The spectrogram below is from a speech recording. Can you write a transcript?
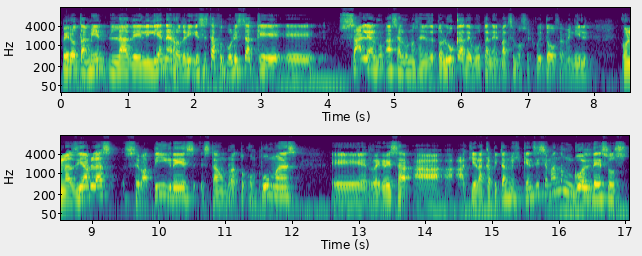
Pero también la de Liliana Rodríguez, esta futbolista que eh, sale hace algunos años de Toluca, debuta en el máximo circuito femenil con las Diablas, se va Tigres, está un rato con Pumas, eh, regresa a, aquí a la capital mexiquense y se manda un gol de esos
